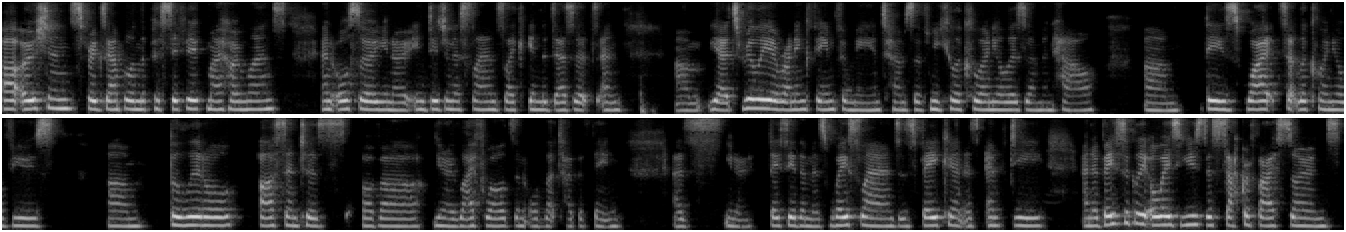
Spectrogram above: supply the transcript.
our oceans, for example, in the Pacific, my homelands, and also, you know, indigenous lands like in the deserts. And um, yeah, it's really a running theme for me in terms of nuclear colonialism and how um, these white settler colonial views um, belittle our centers of our, you know, life worlds and all that type of thing as you know they see them as wastelands as vacant as empty and are basically always used as sacrifice zones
